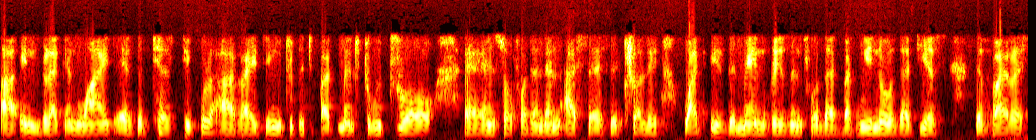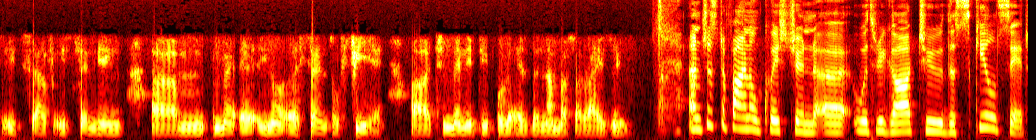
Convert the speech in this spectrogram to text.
uh, in black and white as the test people are writing to the department to withdraw uh, and so forth, and then assess actually what is the main reason for that. But we know that yes, the virus itself is sending um, uh, you know a sense of fear uh, to many people as the numbers are rising. And just a final question uh, with regard to the skill set.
